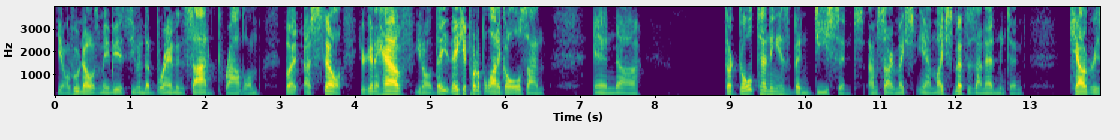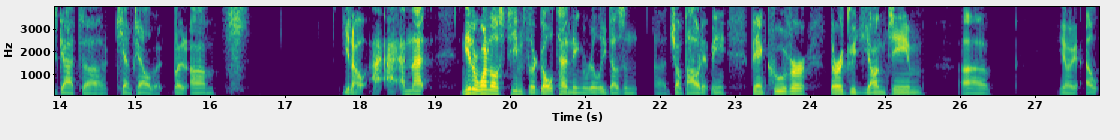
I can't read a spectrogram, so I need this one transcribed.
you know, who knows? Maybe it's even the Brandon Sod problem. But uh, still, you're going to have, you know, they they could put up a lot of goals on, and uh, their goaltending has been decent. I'm sorry, Mike. Yeah, Mike Smith is on Edmonton. Calgary's got uh, Cam Talbot, but um, you know, I, I'm not. Neither one of those teams, their goaltending really doesn't uh, jump out at me. Vancouver, they're a good young team. Uh, you know, El-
